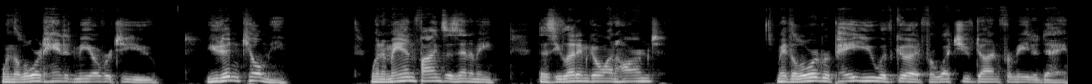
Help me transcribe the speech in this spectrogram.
When the Lord handed me over to you, you didn't kill me. When a man finds his enemy, does he let him go unharmed? May the Lord repay you with good for what you've done for me today.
